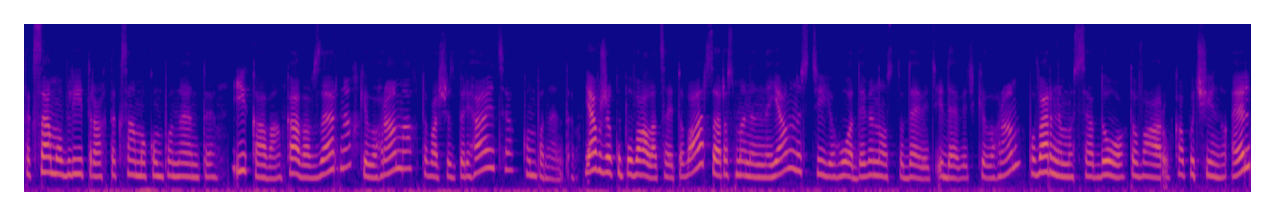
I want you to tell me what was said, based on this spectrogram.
так само в літрах, так само компоненти, і кава. Кава в зернах, кілограмах, товар, що зберігається, компоненти. Я вже купувала цей товар. Зараз в мене в наявності його 99,9 кг. Повернемося до товару капучино L,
